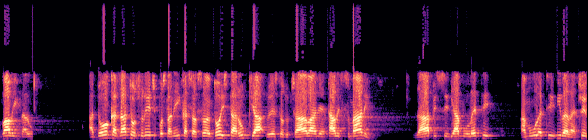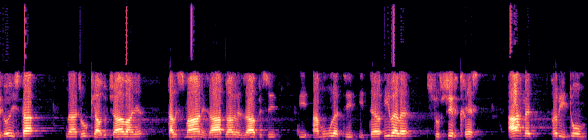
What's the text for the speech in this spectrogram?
validna ruka. A dokaz za to su riječi poslanika sa svojom doista rukja, to jeste odučavanje, talismani, zapisi i amuleti, amuleti i vele. Čir znači, doista, znači rukja, odučavanje, talismani, zapisi, zapisi i amuleti i, te, i vele su širk. Jest. Ahmed, prvi tom,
